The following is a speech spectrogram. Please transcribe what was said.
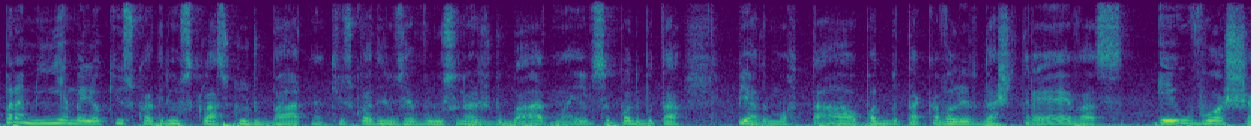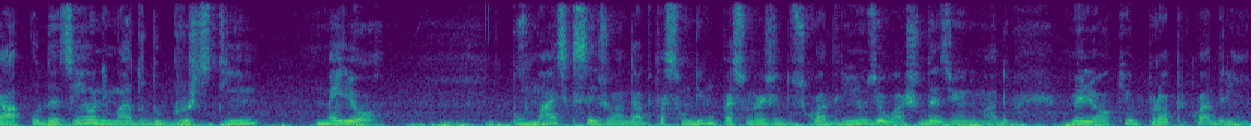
Para mim, é melhor que os quadrinhos clássicos do Batman, que os quadrinhos revolucionários do Batman. Aí você pode botar Piada Mortal, pode botar Cavaleiro das Trevas. Eu vou achar o desenho animado do Bruce Timm melhor. Por mais que seja uma adaptação de um personagem dos quadrinhos, eu acho o desenho animado melhor que o próprio quadrinho.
